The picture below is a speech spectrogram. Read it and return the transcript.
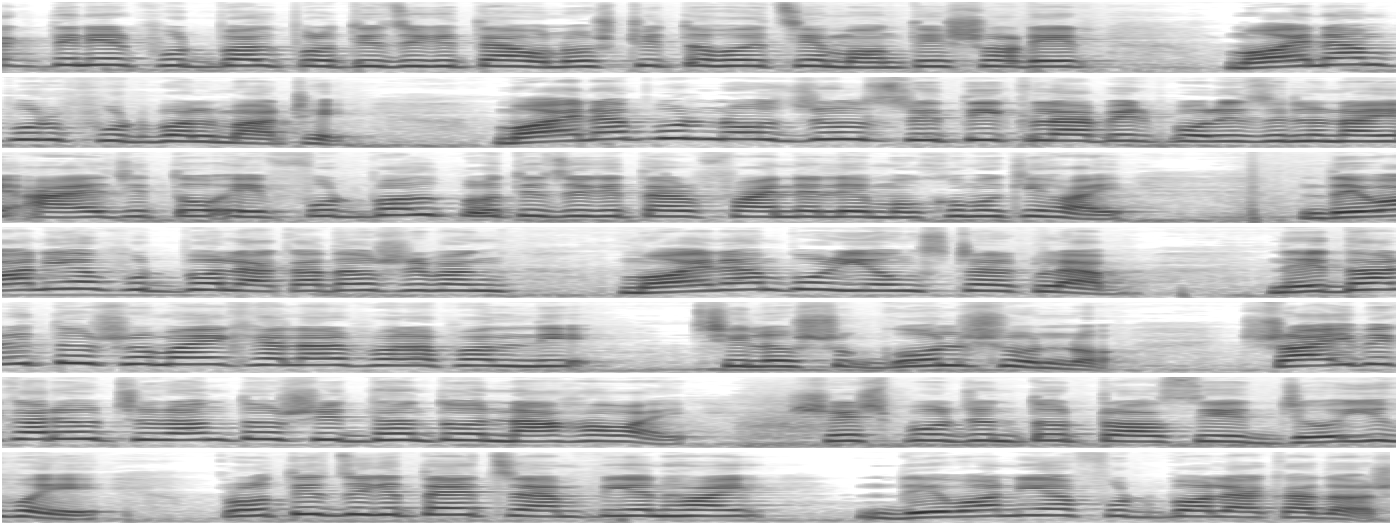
একদিনের ফুটবল প্রতিযোগিতা অনুষ্ঠিত হয়েছে মন্তেশ্বরের ময়নামপুর ফুটবল মাঠে। ময়নাপুর নজরুল স্মৃতি ক্লাবের পরিচালনায় আয়োজিত এই ফুটবল প্রতিযোগিতার ফাইনালে মুখোমুখি হয় দেওয়ানিয়া ফুটবল একাদশ এবং ময়নামপুর ইয়ংস্টার ক্লাব। নির্ধারিত সময়ে খেলার ফলাফল ছিল গোল শূন্য। ট্রাইবেকারেও চূড়ান্ত সিদ্ধান্ত না হওয়ায় শেষ পর্যন্ত টসে জয়ী হয়ে প্রতিযোগিতায় চ্যাম্পিয়ন হয় দেওয়ানিয়া ফুটবল একাদশ।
